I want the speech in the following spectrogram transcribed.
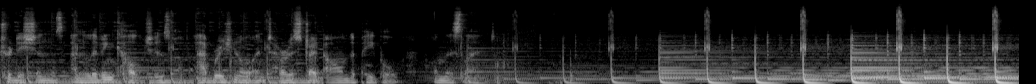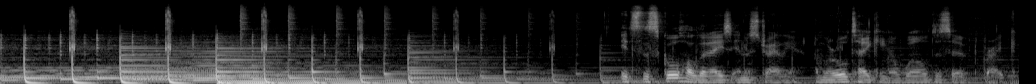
traditions, and living cultures of Aboriginal and Torres Strait Islander people on this land. It's the school holidays in Australia, and we're all taking a well deserved break.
